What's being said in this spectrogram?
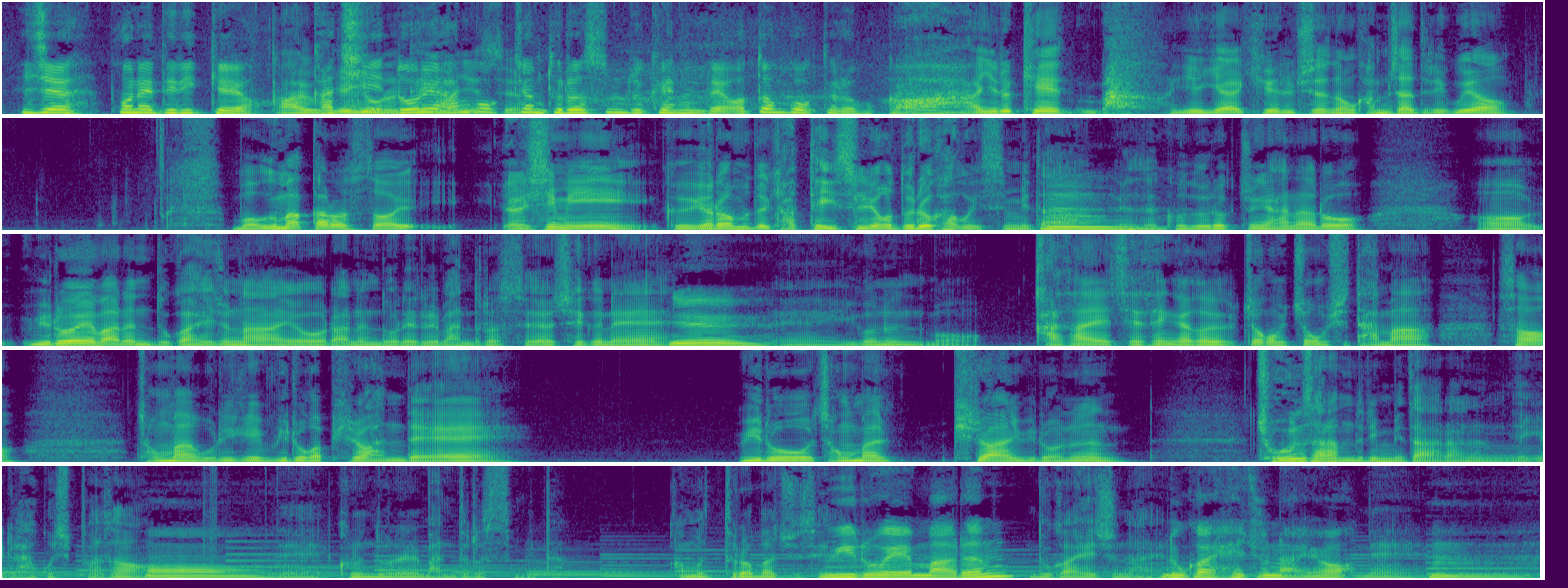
이제 보내드릴게요. 아유, 같이 노래 한 곡. 좀 들었으면 좋겠는데 어떤 곡 들어볼까요? 아, 이렇게 얘기할 기회를 주셔서 너무 감사드리고요. 뭐 음악가로서 열심히 그 여러분들 곁에 있으려고 노력하고 있습니다. 음. 그래서 그 노력 중에 하나로 어 위로의 말은 누가 해주나요라는 노래를 만들었어요 최근에. 예. 예, 이거는 뭐 가사에 제 생각을 조금 조금씩 담아서 정말 우리에게 위로가 필요한데 위로 정말 필요한 위로는 좋은 사람들입니다라는 얘기를 하고 싶어서 어, 네, 그런 노래를 만들었습니다. 한번 들어봐 주세요. 위로의 말은 누가 해주나요? 누가 해주나요? 네. 음,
